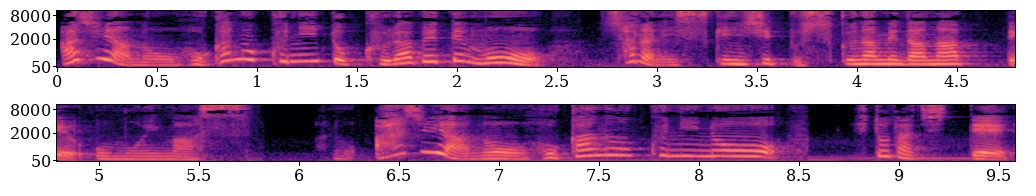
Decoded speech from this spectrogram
アジアの他の国と比べてもさらにスキンシップ少なめだなって思います。あのアジアの他の国の人たちって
